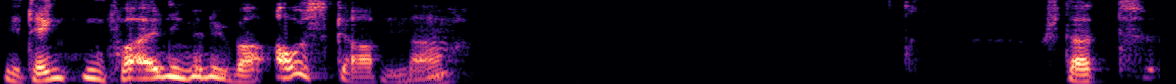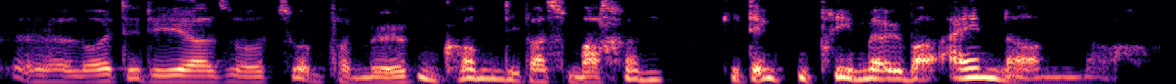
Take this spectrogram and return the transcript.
sie denken vor allen Dingen über Ausgaben nach statt äh, Leute, die also zum Vermögen kommen, die was machen, die denken primär über Einnahmen nach,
